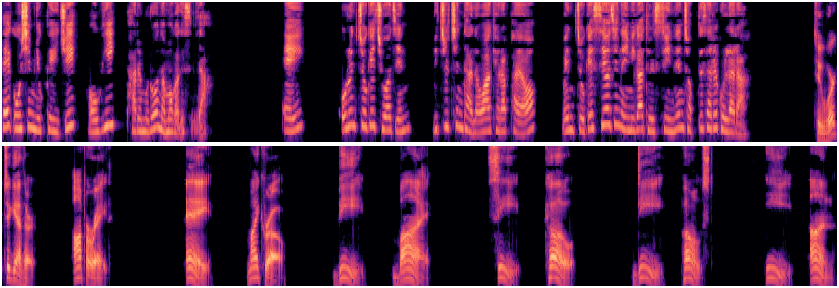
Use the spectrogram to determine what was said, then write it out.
156페이지 어휘 발음으로 넘어가겠습니다. A. 오른쪽에 주어진 밑줄 친 단어와 결합하여 왼쪽에 쓰여진 의미가 될 수 있는 접두사를 골라라. To work together. Operate. A. Micro. B. Buy. C. Co. D. Post. E. Un.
